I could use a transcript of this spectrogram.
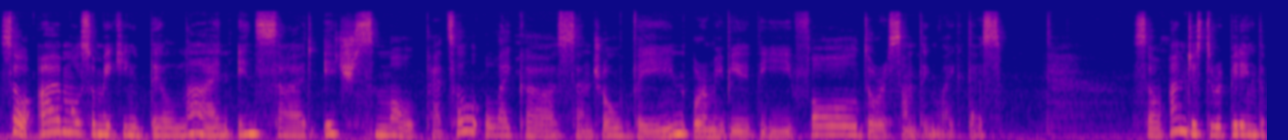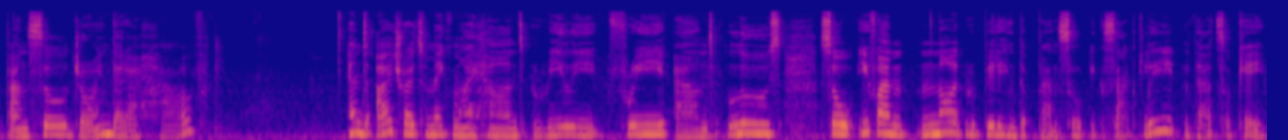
so I'm also making the line inside each small petal like a central vein or maybe the fold or something like this. So I'm just repeating the pencil drawing that I have. And I try to make my hand really free and loose. So if I'm not repeating the pencil exactly that's okay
